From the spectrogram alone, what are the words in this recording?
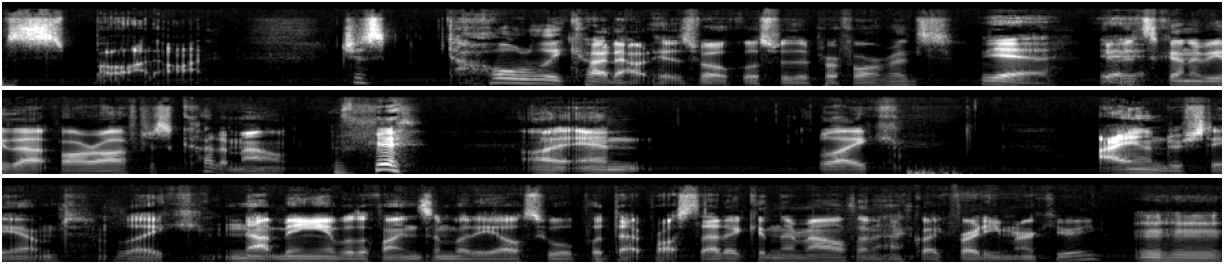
spot on. Just totally cut out his vocals for the performance. Yeah. If Yeah. it's gonna be that far off, just cut them out. Uh, and like, I understand like not being able to find somebody else who will put that prosthetic in their mouth and act like Freddie Mercury. mm-hmm.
